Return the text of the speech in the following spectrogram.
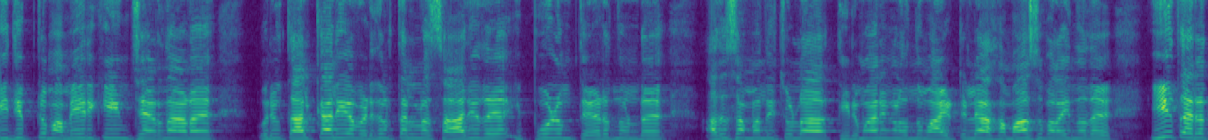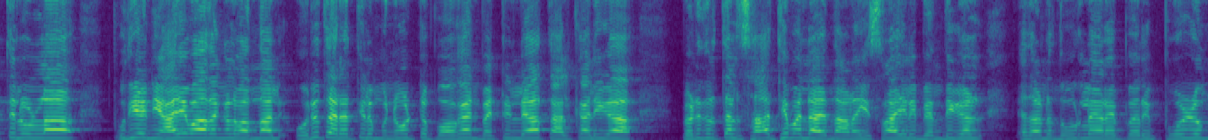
ഈജിപ്തും അമേരിക്കയും ചേർന്നാണ് ഒരു താൽക്കാലിക വെടിനിർത്തലിനുള്ള സാധ്യത ഇപ്പോഴും തേടുന്നുണ്ട്. അത് സംബന്ധിച്ചുള്ള തീരുമാനങ്ങളൊന്നും ആയിട്ടില്ല. ഹമാസ് പറയുന്നത് ഈ തരത്തിലുള്ള പുതിയ ന്യായവാദങ്ങൾ വന്നാൽ ഒരു തരത്തിലും മുന്നോട്ട് പോകാൻ പറ്റില്ല. താൽക്കാലിക വെടിനിർത്തൽ സാധ്യമല്ല എന്നാണ് ഇസ്രായേലി ബന്ദികൾ. ഏതാണ്ട് നൂറിലേറെ പേർ ഇപ്പോഴും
